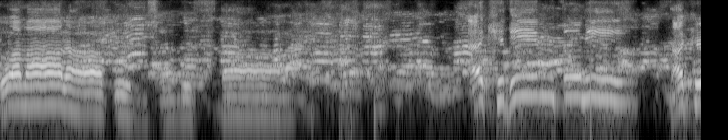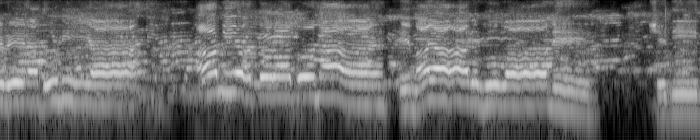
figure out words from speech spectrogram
ও আমার একদিন তুমি থাকবে না দুনিয়া। আমিও তো রব এ মায়ার ভুবনে। সেদিন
